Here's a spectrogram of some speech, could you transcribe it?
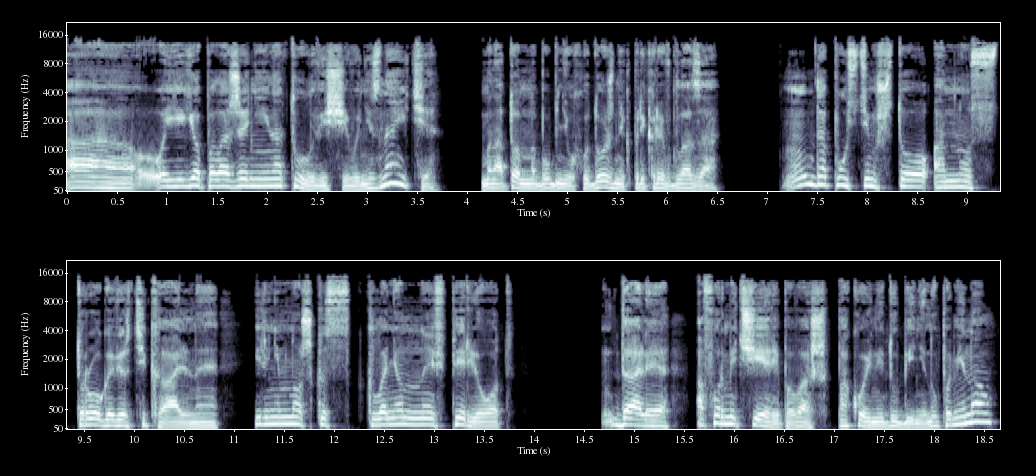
«А о ее положении на туловище вы не знаете?» — монотонно бубнил художник, прикрыв глаза. «Допустим, что оно строго вертикальное или немножко склоненное вперед. Далее, о форме черепа ваш покойный Дубинин упоминал?»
